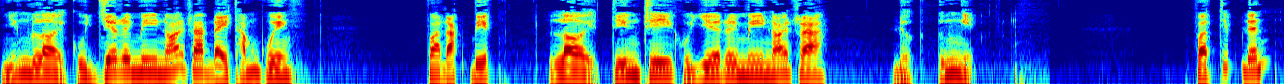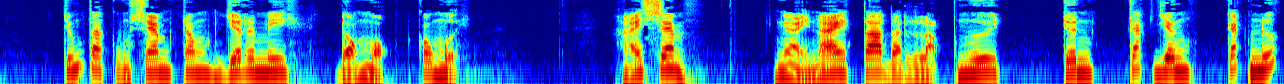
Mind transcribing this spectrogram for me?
những lời của Jeremy nói ra đầy thẩm quyền, và đặc biệt lời tiên tri của Jeremy nói ra được ứng nghiệm. Và tiếp đến, chúng ta cùng xem trong Jeremy đoạn 1 câu 10. Hãy xem, ngày nay ta đã lập ngươi trên các dân, các nước,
